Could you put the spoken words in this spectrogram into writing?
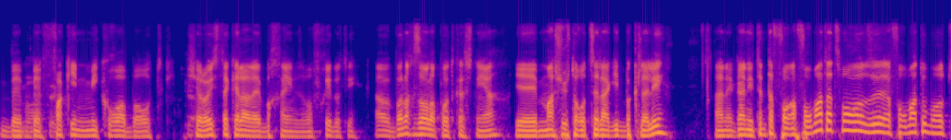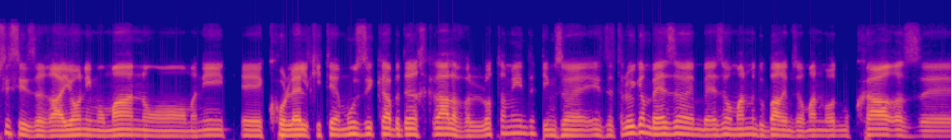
בפאקינג מיקרו הבעות. כן. שלא יסתכל עליי בחיים, זה מפחיד אותי. אבל בוא נחזור לפודקאסט שנייה. אה, משהו שאתה רוצה להגיד בכללי? אני, אני אתן את הפור... הפורמט עצמו, זה, הפורמט הוא מאוד בסיסי, זה רעיון עם אומן או אומנית, אה, כולל קטעי מוזיקה בדרך כלל, אבל לא תמיד. אם זה, זה תלוי גם באיזה, באיזה אומן מדובר, אם זה אומן מאוד מוכר, אז, אה,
